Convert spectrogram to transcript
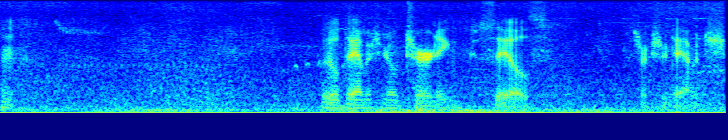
Hmm. Little damage, no turning, sails, structure damage.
